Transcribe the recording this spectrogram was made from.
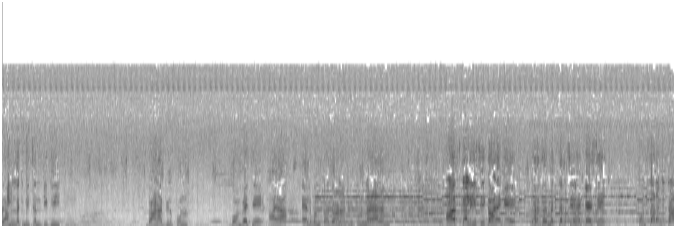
ब्राह्मण लक्ष्मी चंद की थी। गाना बिल्कुल बॉम्बे से आया, एल्बम का गाना बिल्कुल नया रंग। आजकल इसी गाने के घर घर में चर्चे हैं कैसे? कौन सा रंग था?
